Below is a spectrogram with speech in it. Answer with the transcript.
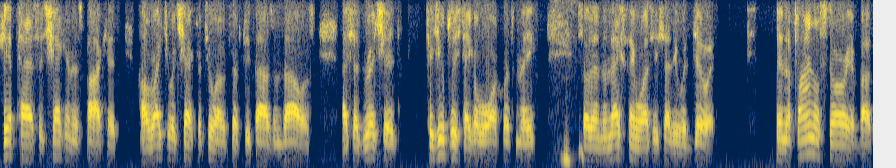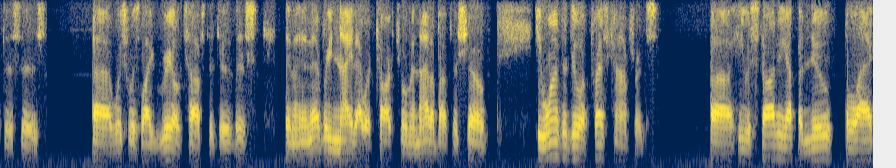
Skip has a check in his pocket. I'll write you a check for two hundred fifty thousand dollars. I said, Richard, could you please take a walk with me? so then the next thing was he said he would do it. And the final story about this is, uh, which was like real tough to do this. And, and every night I would talk to him and not about the show. He wanted to do a press conference. Uh, he was starting up a new black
